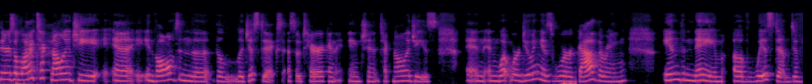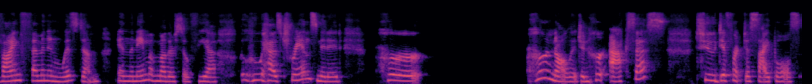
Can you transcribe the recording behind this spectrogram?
there's a lot of technology uh, involved in the the logistics, esoteric and ancient technologies, and and what we're doing is we're gathering in the name of wisdom, divine feminine wisdom, in the name of Mother Sophia, who has transmitted her her knowledge and her access to different disciples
